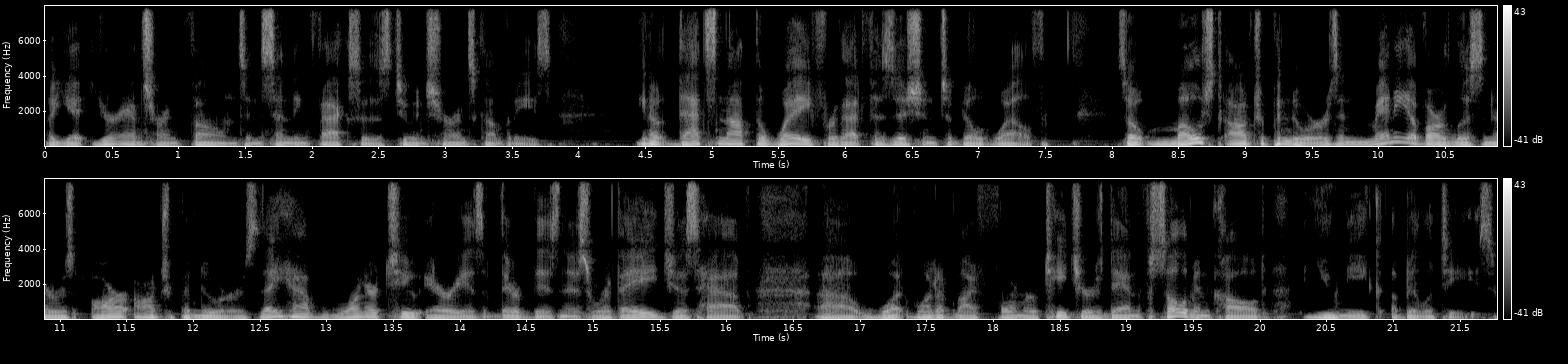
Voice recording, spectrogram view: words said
but yet you're answering phones and sending faxes to insurance companies. You know, that's not the way for that physician to build wealth. So, most entrepreneurs, and many of our listeners are entrepreneurs, they have one or two areas of their business where they just have uh, what one of my former teachers, Dan Sullivan, called unique abilities.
